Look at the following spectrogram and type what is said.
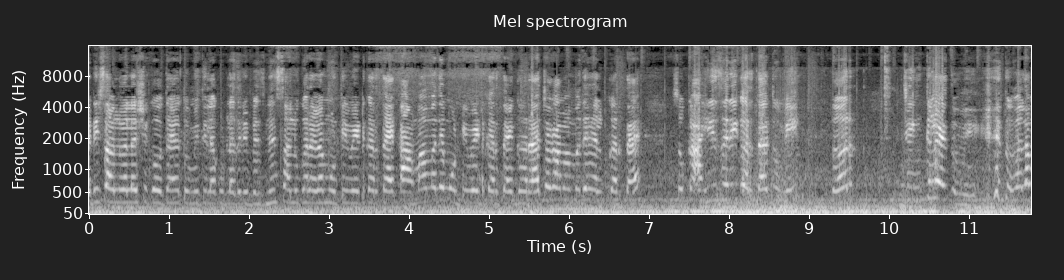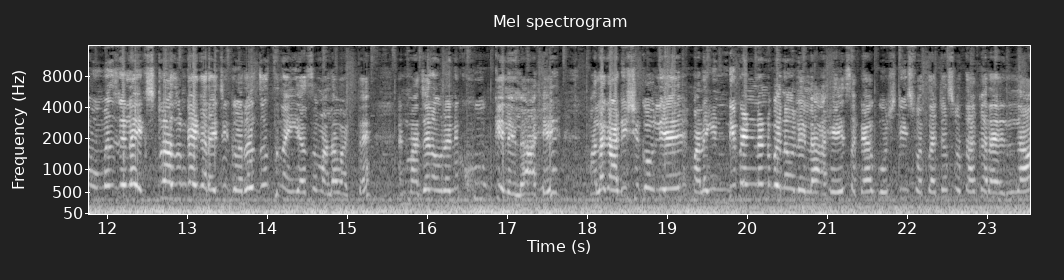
गाडी चालवायला शिकवताय तुम्ही तिला कुठला तरी बिझनेस चालू करायला मोटिवेट करताय कामामध्ये मोटिवेट करताय घराच्या कामामध्ये हेल्प करताय. सो काही जरी करताय तुम्ही तर जिंकलाय तुम्ही. तुम्हाला वुमन्स डेला एक्स्ट्रा अजून काय करायची गरजच नाही असं मला वाटतंय. आणि माझ्या नवऱ्याने खूप केलेलं आहे. मला गाडी शिकवली आहे मला इंडिपेंडंट बनवलेलं आहे. सगळ्या गोष्टी स्वतःच्या स्वतः करायला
